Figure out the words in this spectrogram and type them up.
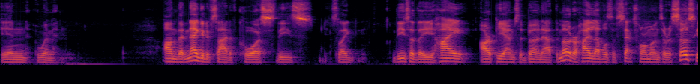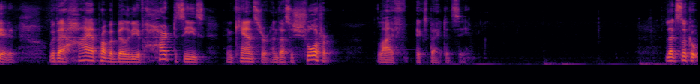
in women. On the negative side, of course, these it's like these are the high RPMs that burn out the motor. High levels of sex hormones are associated with a higher probability of heart disease and cancer, and thus a shorter life expectancy. Let's look at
